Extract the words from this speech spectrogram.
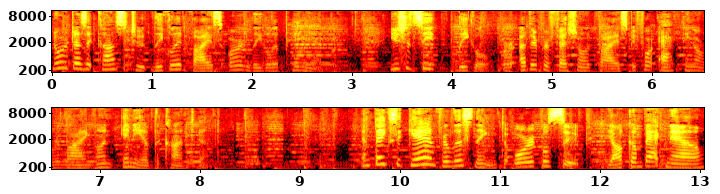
nor does it constitute legal advice or legal opinion. You should seek legal or other professional advice before acting or relying on any of the content. And thanks again for listening to Oracle Soup. Y'all come back now.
